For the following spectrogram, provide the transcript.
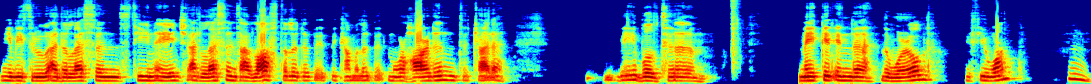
maybe through adolescence, teenage, adolescence, I've lost a little bit, become a little bit more hardened to try to be able to make it in the, the world if you want. Mm.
